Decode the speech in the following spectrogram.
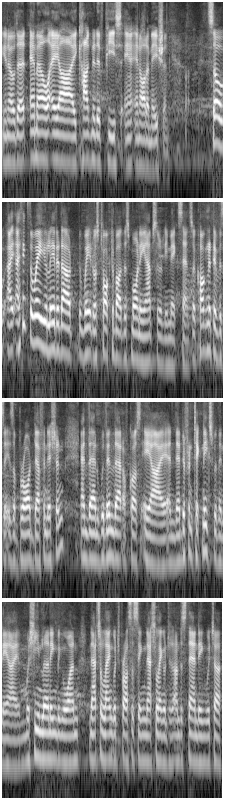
you know, that ML, AI, cognitive piece and, and automation? So I, I, think the way you laid it out, the way it was talked about this morning absolutely makes sense. So cognitive is a, is a broad definition, and then within that, of course, AI, and there are different techniques within AI, machine learning being one, natural language processing, natural language understanding, which are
